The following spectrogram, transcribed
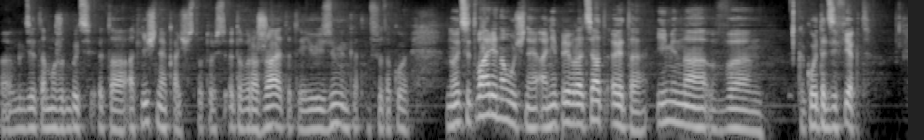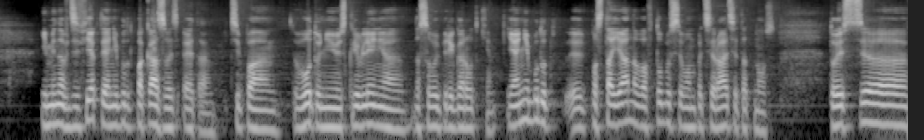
э, где-то может быть это отличное качество, то есть это выражает, это ее изюминка, это все такое. Но эти твари научные, они превратят это именно в какой-то дефект. именно в дефекты они будут показывать это. Типа, вот у нее искривление носовой перегородки. И они будут э, постоянно в автобусе вам потирать этот нос. То есть, э,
